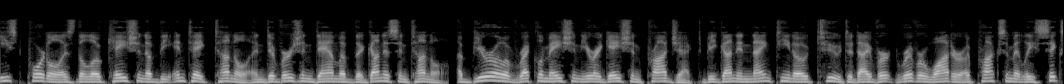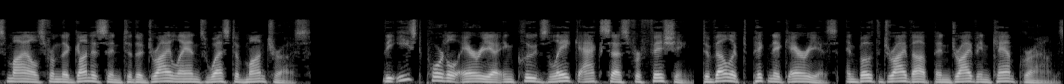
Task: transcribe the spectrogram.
East Portal is the location of the intake tunnel and diversion dam of the Gunnison Tunnel, a Bureau of Reclamation irrigation project begun in 1902 to divert river water approximately six miles from the Gunnison to the dry lands west of Montrose. The East Portal area includes lake access for fishing, developed picnic areas, and both drive-up and drive-in campgrounds.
